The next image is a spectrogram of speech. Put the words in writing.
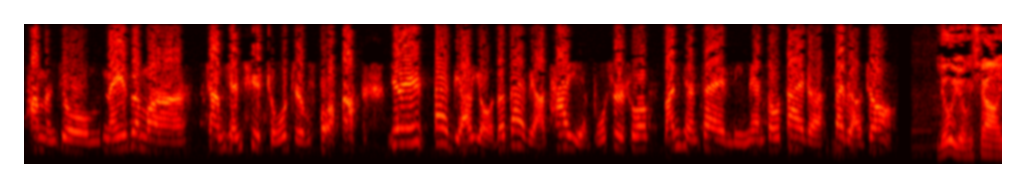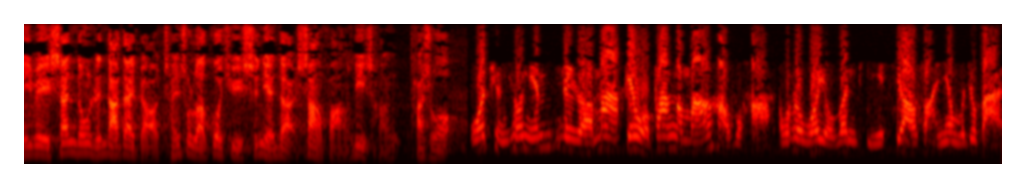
他们就没这么上前去阻止我。因为代表有的代表他也不是说完全在里面都带着代表证。”刘勇向一位山东人大代表陈述了过去十年的上访历程。他说：“我请求您那个嘛，给我帮个忙好不好？我说我有问题需要反映，我就把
